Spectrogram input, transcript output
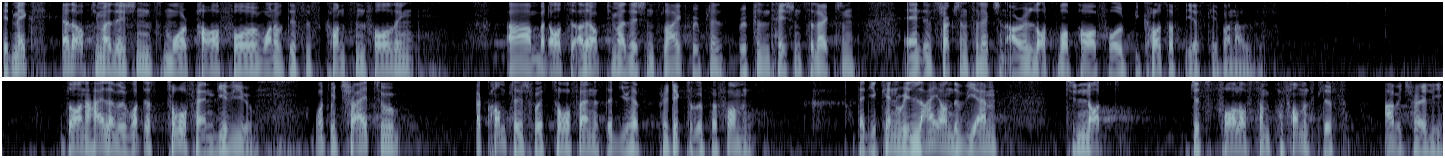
It makes other optimizations more powerful. One of this is constant folding, um, but also other optimizations like repre representation selection and instruction selection are a lot more powerful because of the escape analysis. So on a high level, what does Turbofan give you? What we try to accomplish with Turbofan is that you have predictable performance, that you can rely on the VM to not just fall off some performance cliff arbitrarily.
